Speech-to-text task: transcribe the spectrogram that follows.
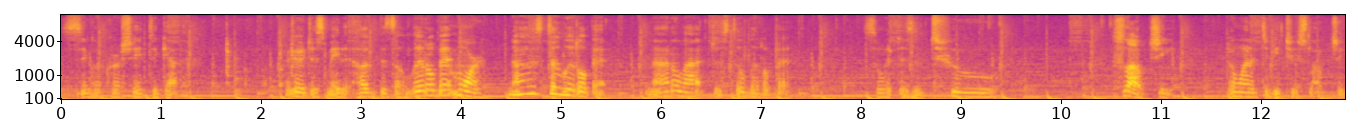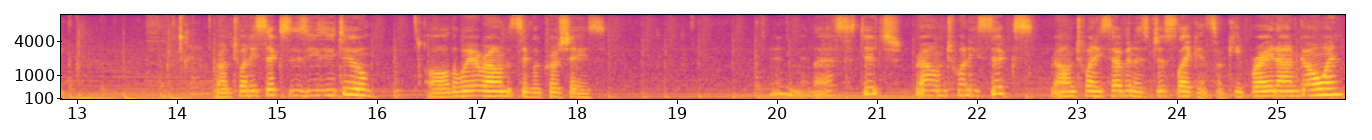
single crochet together. I just made it hug this a little bit more. Just a little bit. Not a lot, just a little bit. So it isn't too slouchy. Don't want it to be too slouchy. Round 26 is easy too. All the way around with single crochets. Last stitch, round 26. Round 27 is just like it, so keep right on going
